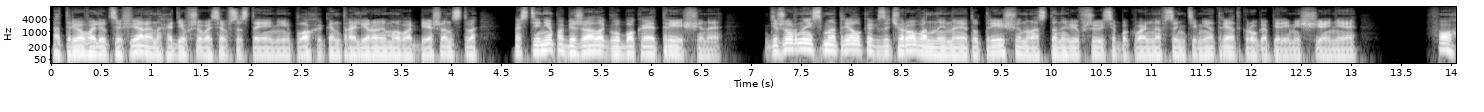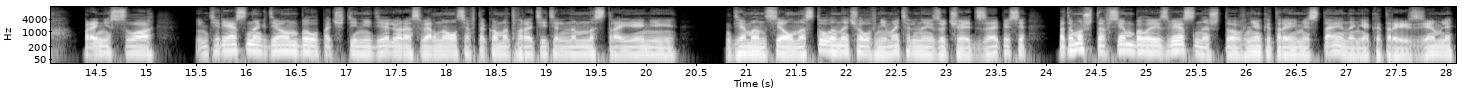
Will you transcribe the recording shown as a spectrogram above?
От рёва Люцифера, находившегося в состоянии плохо контролируемого бешенства, по стене побежала глубокая трещина. Дежурный смотрел, как зачарованный на эту трещину, остановившуюся буквально в сантиметре от круга перемещения. «Фух, пронесло. Интересно, где он был почти неделю, раз вернулся в таком отвратительном настроении». Демон сел на стул и начал внимательно изучать записи, потому что всем было известно, что в некоторые места и на некоторые земли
